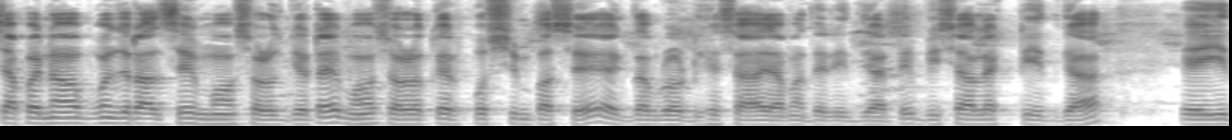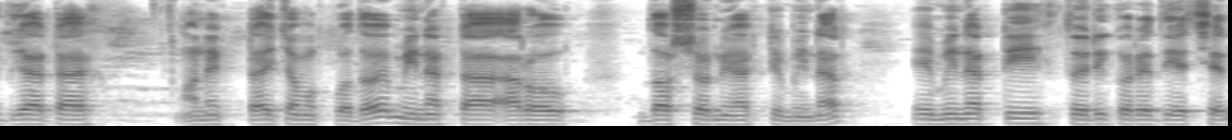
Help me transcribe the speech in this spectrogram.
চাঁপাইনবাবগঞ্জ রাজশাহী মহাসড়ক যেটাই, মহাসড়কের পশ্চিম পাশে একদম রোড ঘেঁষায় আমাদের ঈদগাহটি। বিশাল একটি ঈদগাহ। এই ঈদগাহটা অনেকটাই চমকপ্রদ। মিনারটা আরও দর্শনীয় একটি মিনার। এই মিনারটি তৈরি করে দিয়েছেন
